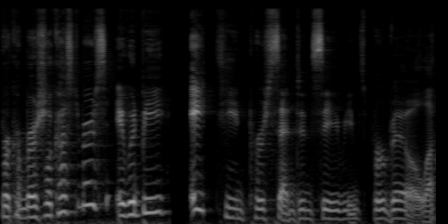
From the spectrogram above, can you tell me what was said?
For commercial customers, it would be 18% in savings per bill.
